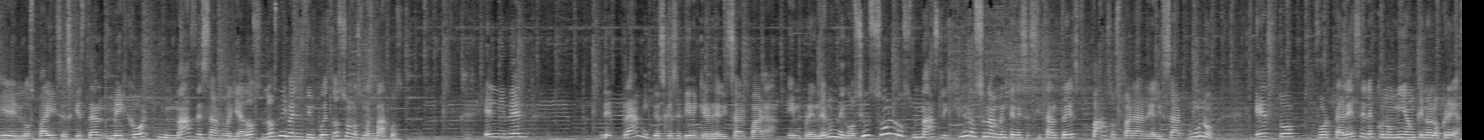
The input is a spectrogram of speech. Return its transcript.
en los países que están mejor y más desarrollados, los niveles de impuestos son los más bajos. El nivel de trámites que se tiene que realizar para emprender un negocio son los más ligeros, solamente necesitan tres pasos para realizar uno. Esto fortalece la economía aunque no lo creas.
